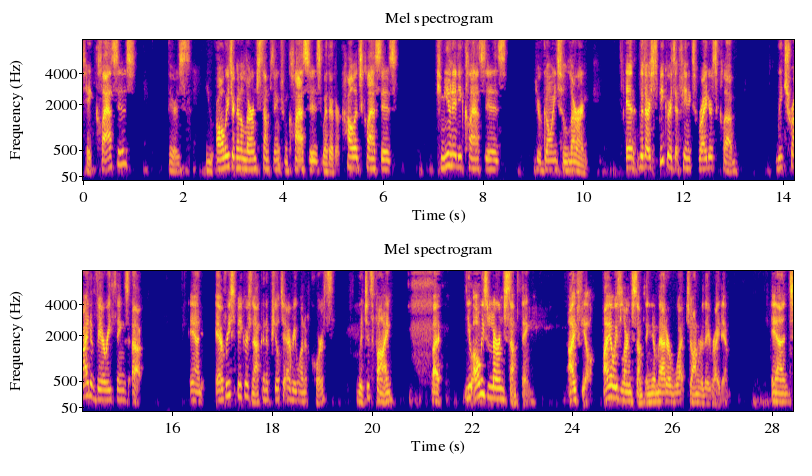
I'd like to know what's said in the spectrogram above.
take classes. There's, you always are going to learn something from classes, whether they're college classes, community classes, you're going to learn. And with our speakers at Phoenix Writers Club, we try to vary things up. And every speaker is not going to appeal to everyone, of course, which is fine. But you always learn something, I feel. I always learn something, no matter what genre they write in. And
